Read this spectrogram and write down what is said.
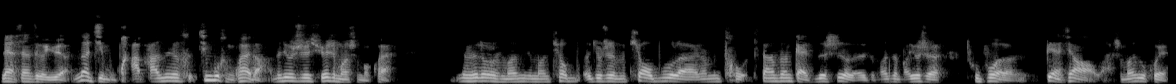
练三四个月，那进步啪啪，那个进步很快的，那就是学什么什么快。那个种什么什么跳步，就是什么跳步了，什么投三分改姿势了，怎么怎么又是突破了变向，哇，什么都会。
